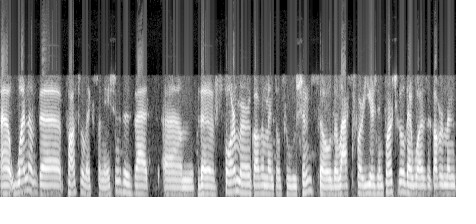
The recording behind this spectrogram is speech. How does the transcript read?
Uh, one of the possible explanations is that um, the former governmental solution, so the last four years in Portugal, there was a government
